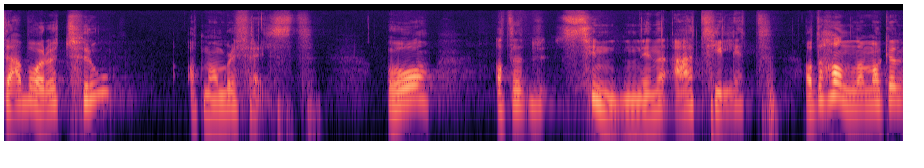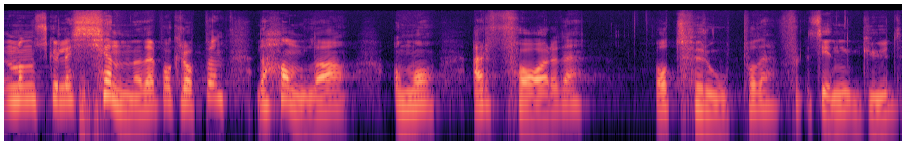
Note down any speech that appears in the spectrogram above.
det er bare å tro at man blir frelst. Og at det, syndene dine er tilgitt. At det handla om at man skulle kjenne det på kroppen. Det handla om å erfare det og tro på det siden Gud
